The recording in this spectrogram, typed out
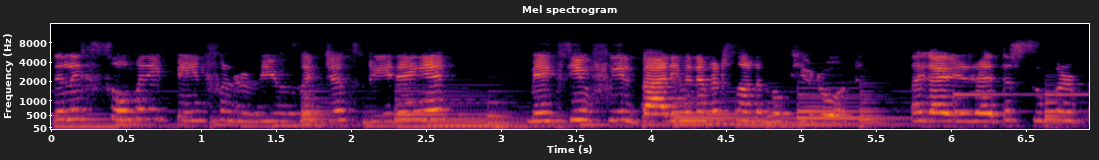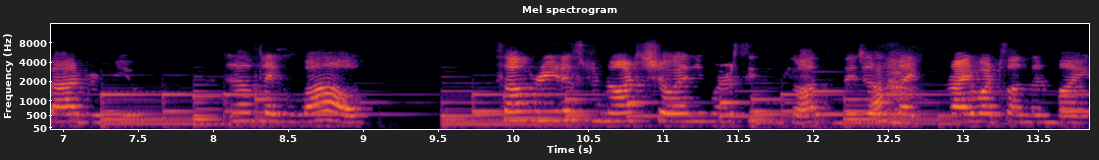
there are like so many painful reviews. Like just reading it makes you feel bad, even if it's not a book you wrote. Like I read this super bad review, and I was like, wow, some readers do not show any mercy to the author. They just like write what's on their mind.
